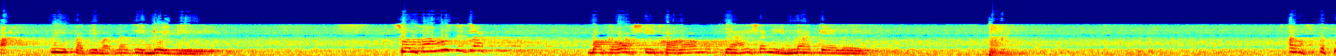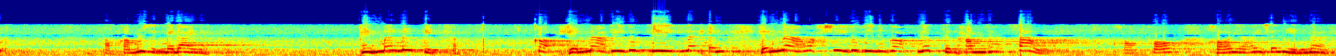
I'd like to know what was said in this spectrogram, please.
ปะนี่ปฏิบัติหน้าที่ด้วยดี ส่วนความรู้สึกล่ะบอกกับว่าชีขอร้อง อย่าให้ฉันเห็นหน้าแกเลยอ้าวปรับความรู้สึกไม่ได้ไงผิดไหมไม่ผิดครับ ก็เห็นหน้าที่ทุกทีนะเห็น เห็นหน้าวัคชีทุกทีนึงก็นึกถึงฮัมซะเศร้า ขอขอขออย่าให้ฉันเห็นหน้าแก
